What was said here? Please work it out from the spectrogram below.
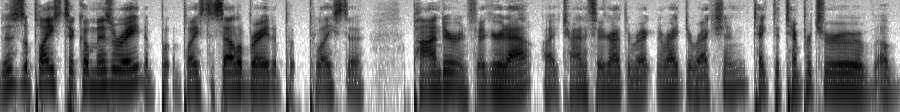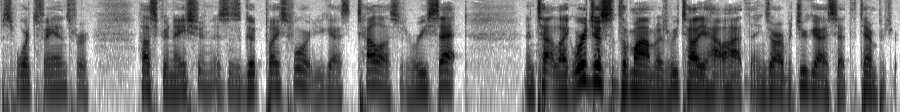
This is a place to commiserate, a place to celebrate, a place to ponder and figure it out, like trying to figure out the, rec- the right direction, take the temperature of, of sports fans for Husker Nation. This is a good place for it. You guys tell us and reset and tell like we're just the thermometers. We tell you how hot things are, but you guys set the temperature.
